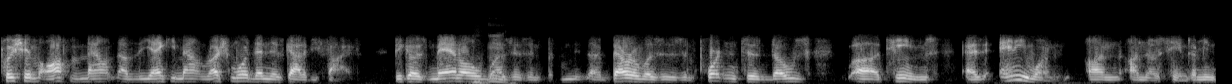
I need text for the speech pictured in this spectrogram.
push him off of Mount of the Yankee Mount Rushmore, then there's got to be five because Mantle was as uh, Berra was as important to those uh, teams as anyone on on those teams. I mean,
